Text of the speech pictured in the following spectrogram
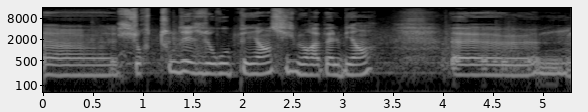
Euh, surtout des Européens, si je me rappelle bien. Euh,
